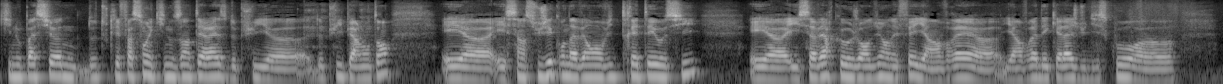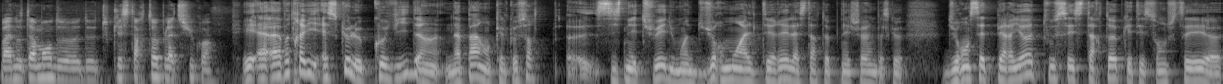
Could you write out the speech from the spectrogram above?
qui nous passionne de toutes les façons et qui nous intéresse depuis, depuis hyper longtemps. Et c'est un sujet qu'on avait envie de traiter aussi. Et il s'avère qu'aujourd'hui, en effet, il y, a un vrai, il y a un vrai décalage du discours, bah, notamment de, de toutes les startups là-dessus. quoi. Et à, votre avis, est-ce que le Covid n'a pas en quelque sorte euh, si ce n'est tué, du moins durement altéré la Startup Nation. Parce que durant cette période, tous ces startups qui étaient censés euh,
